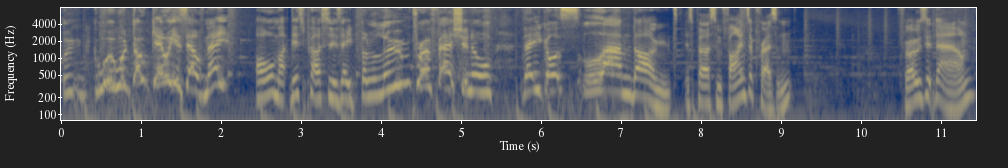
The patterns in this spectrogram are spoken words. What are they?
Don't kill yourself, mate. Oh my, this person is a balloon professional. They got slam dunked. This person finds a present, throws it down.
